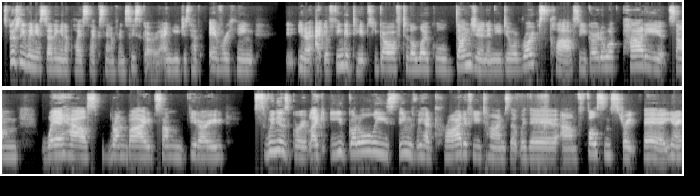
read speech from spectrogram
especially when you're studying in a place like San Francisco and you just have everything you know, at your fingertips. You go off to the local dungeon and you do a ropes class, or you go to a party at some warehouse run by some, you know, swingers group. Like you've got all these things. We had Pride a few times that were there, um, Folsom Street Fair. You know,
